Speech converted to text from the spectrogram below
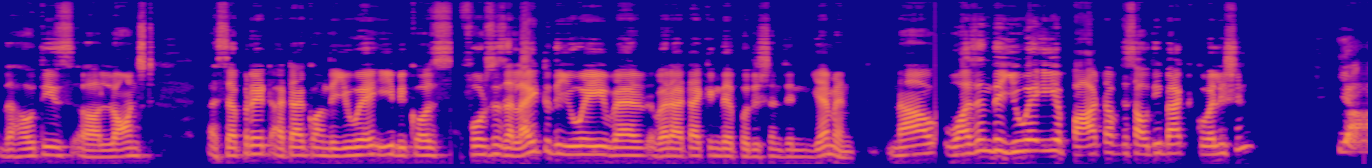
the Houthis uh, launched a separate attack on the UAE because forces allied to the UAE were, were attacking their positions in Yemen. Now, wasn't the UAE a part of the Saudi backed coalition? Yeah,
